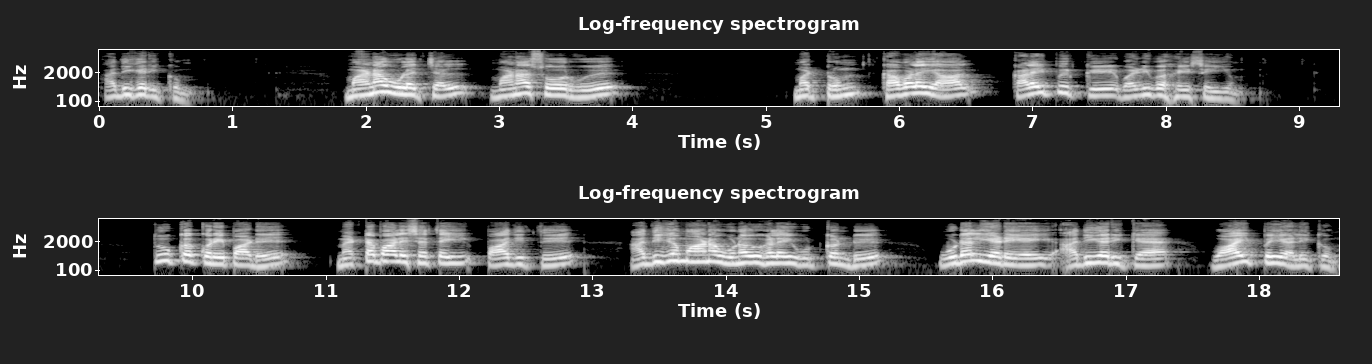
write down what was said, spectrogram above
அதிகரிக்கும். மன உளைச்சல் மனசோர்வு மற்றும் கவலையால் களைப்பிற்கு வழிவகை செய்யும். தூக்க குறைபாடு மெட்டபாலிசத்தை பாதித்து அதிகமான உணவுகளை உட்கொண்டு உடல் எடையை அதிகரிக்க வாய்ப்பை அளிக்கும்.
